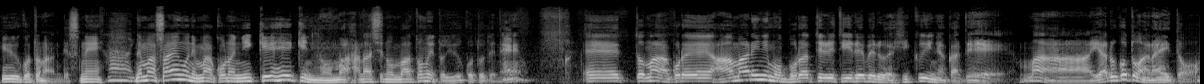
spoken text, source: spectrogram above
いうことなんですね。はい、で、まあ、最後に、まあ、この日経平均の、まあ、話のまとめということでね、えー、っと、まあ、これ、あまりにもボラティリティレベルが低い中で、まあ、やることがないと。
